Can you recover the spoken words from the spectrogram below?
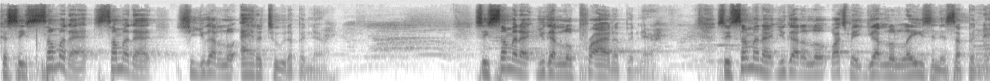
Because see, some of that, some of that, see, you got a little attitude up in there. See, some of that, you got a little pride up in there. See, some of that, you got a little, watch me, you got a little laziness up in there.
